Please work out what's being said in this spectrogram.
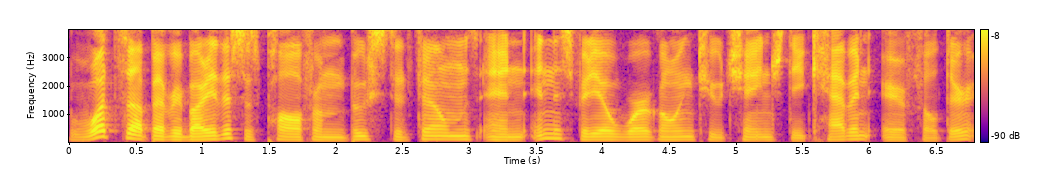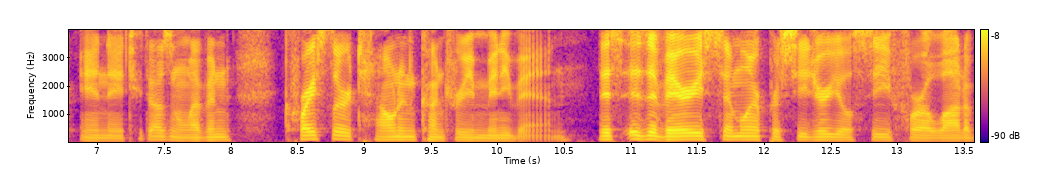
What's up everybody, this is Paul from Boosted Films and in this video we're going to change the cabin air filter in a 2011 Chrysler Town & Country minivan. This is a very similar procedure you'll see for a lot of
